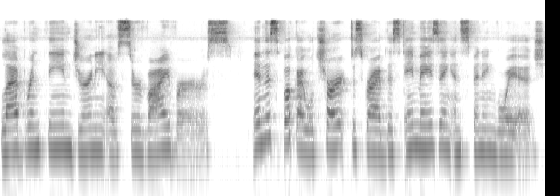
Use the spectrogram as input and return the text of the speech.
labyrinthine journey of survivors. In this book, I will chart, describe this amazing and spinning voyage.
